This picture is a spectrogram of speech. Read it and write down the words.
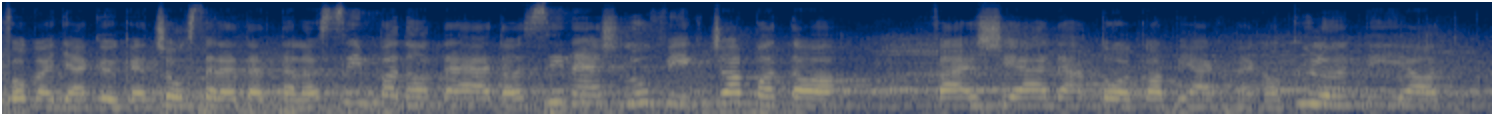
Fogadják őket sok szeretettel a színpadon, tehát a Színes Lufik csapata Fási Ádámtól kapják meg a külön díjat.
